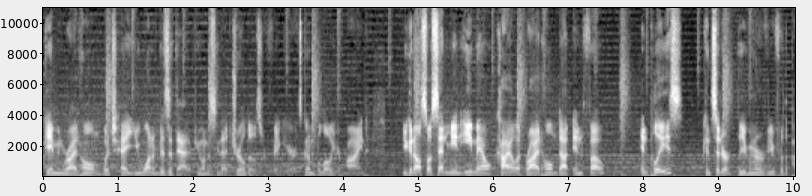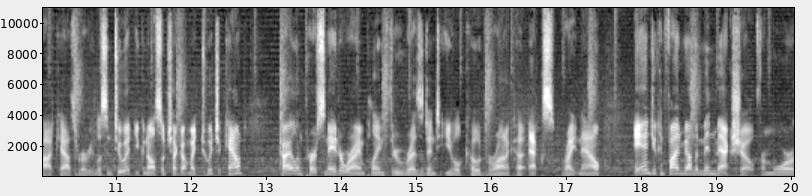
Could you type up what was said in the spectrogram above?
Gaming Ride Home, which, hey, you want to visit that if you want to see that drill dozer figure. It's going to blow your mind. You can also send me an email, kyle at ridehome.info. And please consider leaving a review for the podcast wherever you listen to it. You can also check out my Twitch account, Kyle Impersonator, where I am playing through Resident Evil Code Veronica X right now. And you can find me on the MinMax Show for more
